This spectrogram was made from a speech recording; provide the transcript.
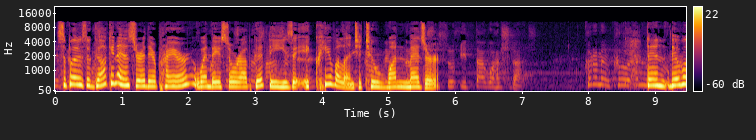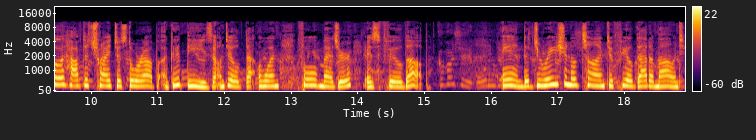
Suppose God can answer their prayer when they store up good deeds equivalent to one measure. Then they will have to try to store up good deeds until that one full measure is filled up. And the duration of time to fill that amount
